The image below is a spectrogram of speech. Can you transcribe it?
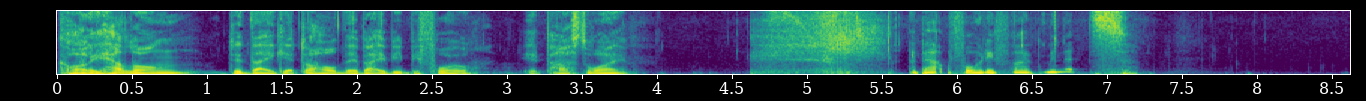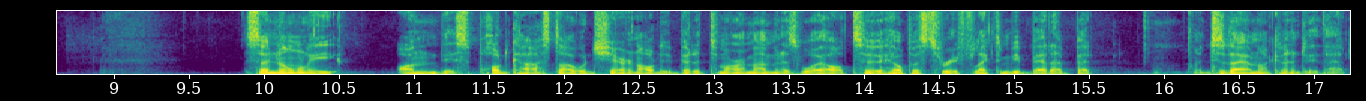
Kylie, how long did they get to hold their baby before it passed away? About 45 minutes. So, normally on this podcast, I would share an I'll do better tomorrow moment as well to help us to reflect and be better. But today, I'm not going to do that.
